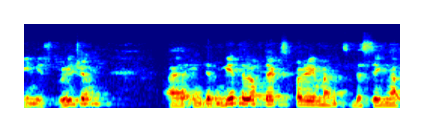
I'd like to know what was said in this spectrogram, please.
imaged region. Uh, in the middle of the experiment, the signal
